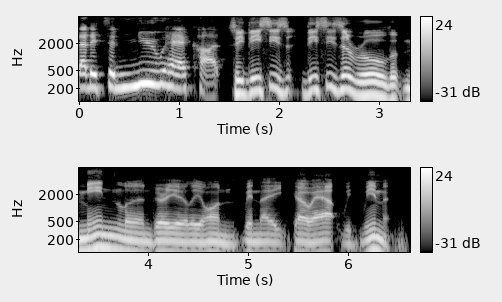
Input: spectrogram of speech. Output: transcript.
that it's a new haircut. See, this is this is a rule that men learn very early on when they go out with women,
